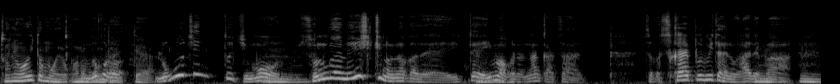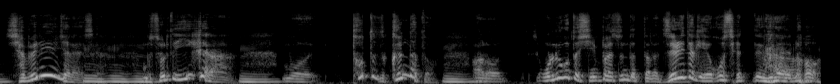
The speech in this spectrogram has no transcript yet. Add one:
当に多いと思うよこの問題って。老人たちもそのぐらいの意識の中でいて、今ほらなんかさそうかスカイプみたいのがあればうんうん。喋、れるじゃないですか、うんうんうん。もうそれでいいから、うん。もうとっとと来んだと、うん。あの俺のこと心配するんだったらゼリーだけよこせっていうぐらいの、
